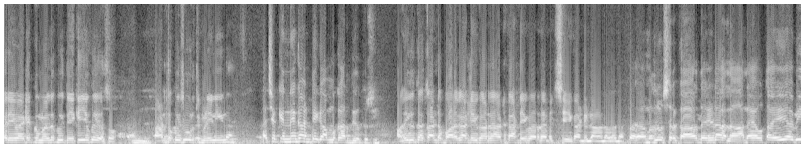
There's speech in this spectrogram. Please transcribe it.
ਘਰੇ ਬੈਠੇ ਕੋਈ ਮਿਲਦਾ ਕੋਈ ਦੇ ਕੇ ਹੀ ਕੋਈ ਦੱਸੋ। ਸਾਨੂੰ ਤਾਂ ਕੋਈ ਸਹੂਲਤ ਮਿਲੀ ਨਹੀਂ ਨਾ। ਅੱਛਾ ਕਿੰਨੇ ਘੰਟੇ ਕੰਮ ਕਰਦੇ ਹੋ ਤੁਸੀਂ? ਆਦੇ ਕਿ ਘੰਟਾ 12 ਘੰਟੇ ਵੀ ਕਰਦੇ ਆ 8 ਘੰਟੇ ਵੀ ਕਰਦੇ ਆ ਵਿੱਚ 6 ਘੰਟੇ ਲਾਣਾ ਲੱਗਦਾ ਮਤਲਬ ਸਰਕਾਰ ਦਾ ਜਿਹੜਾ ਐਲਾਨ ਹੈ ਉਹ ਤਾਂ ਇਹ ਹੈ ਵੀ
